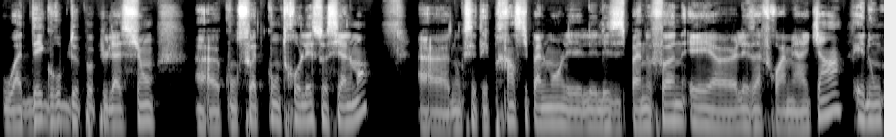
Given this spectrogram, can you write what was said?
ou à des groupes de population euh, qu'on souhaite contrôler socialement. Euh, donc c'était principalement les, hispanophones et les afro-américains. Et donc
